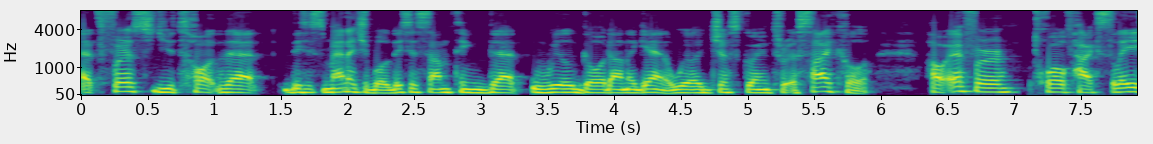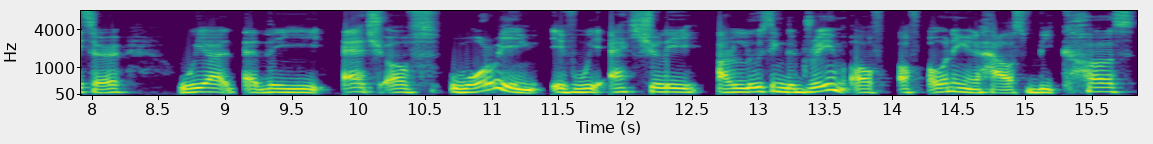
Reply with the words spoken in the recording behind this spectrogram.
at first you thought that this is manageable. This is something that will go down again. We are just going through a cycle. However, 12 hikes later, we are at the edge of worrying if we actually are losing the dream of, of owning a house because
